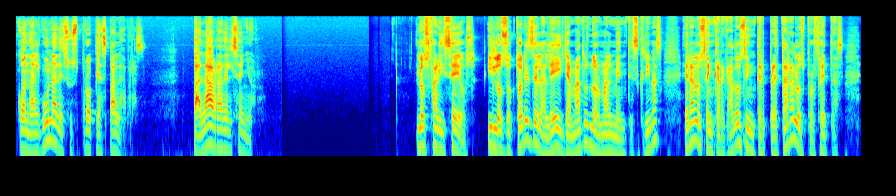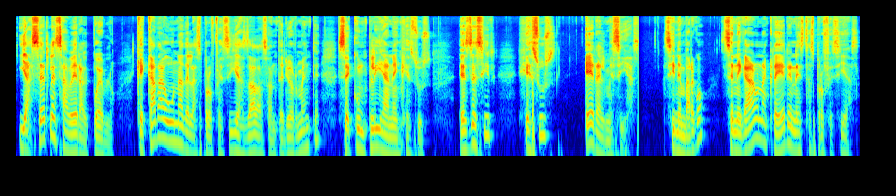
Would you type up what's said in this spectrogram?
con alguna de sus propias palabras. Palabra del Señor. Los fariseos y los doctores de la ley, llamados normalmente escribas, eran los encargados de interpretar a los profetas y hacerles saber al pueblo que cada una de las profecías dadas anteriormente se cumplían en Jesús, es decir, Jesús era el Mesías. Sin embargo, se negaron a creer en estas profecías,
